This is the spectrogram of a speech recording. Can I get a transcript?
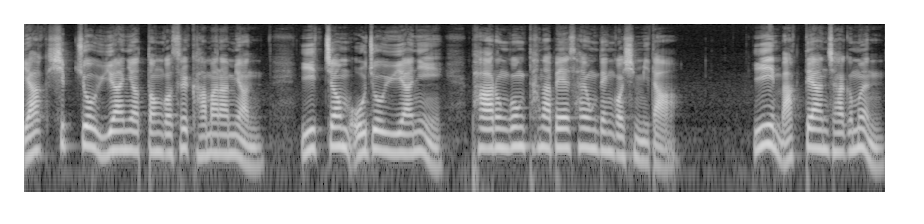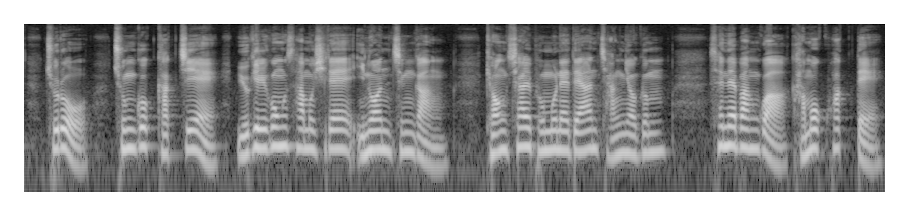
약 10조 위안이었던 것을 감안하면 2.5조 위안이 파룬궁 탄압에 사용된 것입니다. 이 막대한 자금은 주로 중국 각지의 610 사무실의 인원 증강, 경찰 부문에 대한 장려금, 세뇌방과 감옥 확대,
